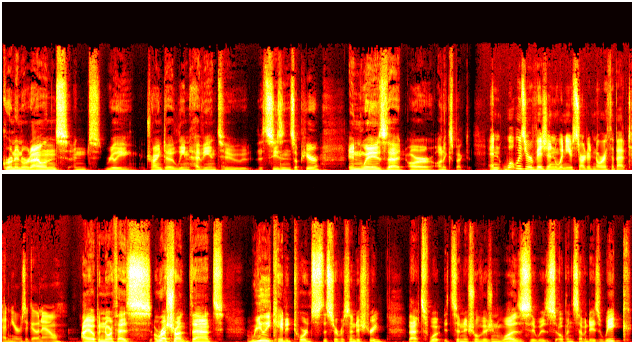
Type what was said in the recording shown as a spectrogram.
grown in Rhode Island, and really trying to lean heavy into the seasons up here in ways that are unexpected. And what was your vision when you started North about 10 years ago now? I opened North as a restaurant that really catered towards the service industry. That's what its initial vision was. It was open seven days a week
